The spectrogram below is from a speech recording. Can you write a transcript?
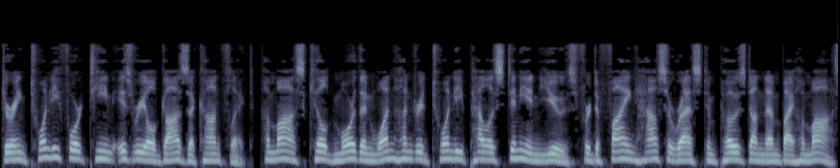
during 2014 Israel-Gaza conflict, Hamas killed more than 120 Palestinian youths for defying house arrest imposed on them by Hamas,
